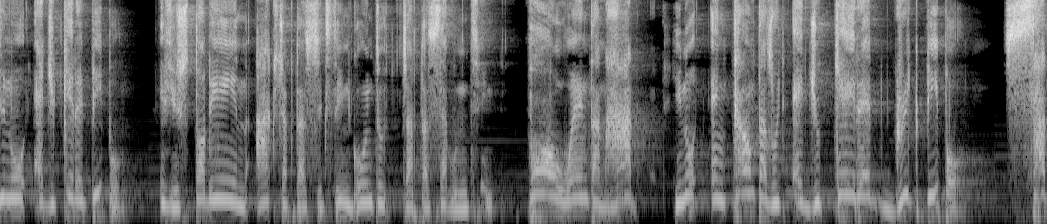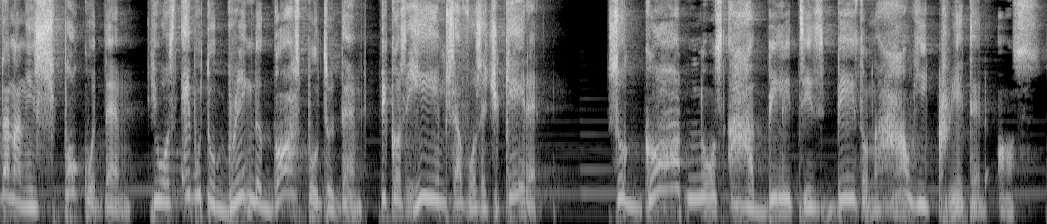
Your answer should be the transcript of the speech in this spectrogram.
you know, educated people. If you study in Acts chapter 16, going to chapter 17, Paul went and had, you know, encounters with educated Greek people. Sat down and he spoke with them. He was able to bring the gospel to them because he himself was educated. So God knows our abilities based on how he created us.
